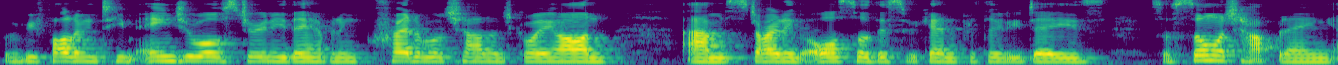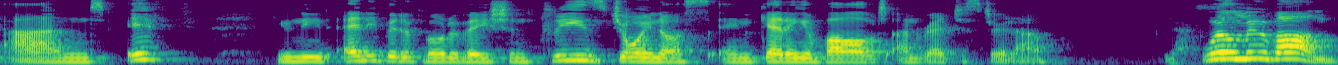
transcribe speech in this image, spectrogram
We'll be following Team Angel Wolf's journey. They have an incredible challenge going on um, starting also this weekend for 30 days. So, so much happening. And if you need any bit of motivation, please join us in getting involved and register now. Yes. We'll move on.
